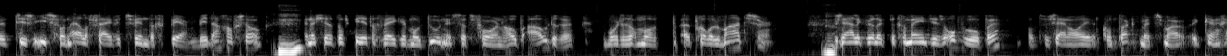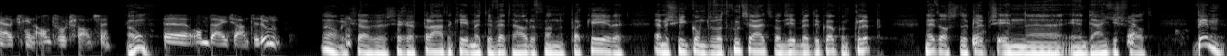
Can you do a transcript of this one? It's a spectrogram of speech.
het is iets van 11,25 per middag of zo. Mhm. En als je dat op 40 weken moet doen, is dat voor een hoop ouderen, wordt het allemaal eh, problematischer. Dus eigenlijk wil ik de gemeente eens oproepen, want we zijn al in contact met ze, maar ik krijg eigenlijk geen antwoord van ze, Oh. eh, om daar iets aan te doen. Nou, ik zou zeggen, praat een keer met de wethouder van het parkeren. En misschien komt er wat goeds uit, want je bent natuurlijk ook een club. Net als de clubs in, eh, in het Duintjesveld. Pim,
